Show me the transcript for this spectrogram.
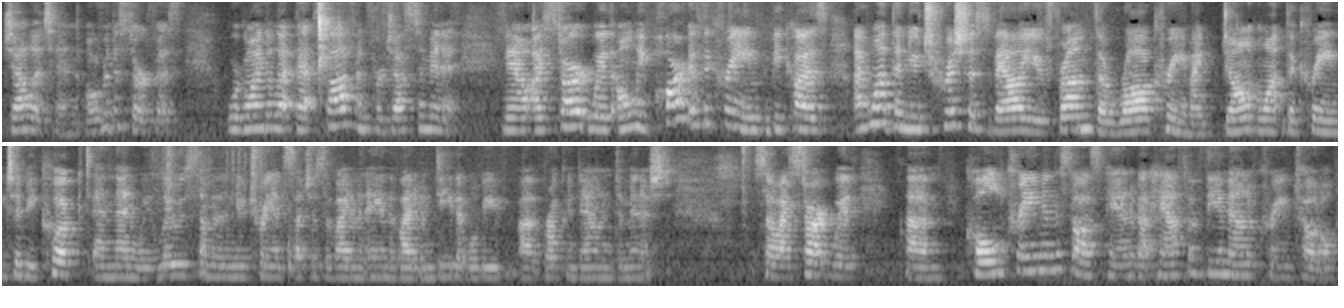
gelatin over the surface. We're going to let that soften for just a minute. Now I start with only part of the cream because I want the nutritious value from the raw cream. I don't want the cream to be cooked and then we lose some of the nutrients such as the vitamin A and the vitamin D that will be uh, broken down and diminished. So I start with um, cold cream in the saucepan, about half of the amount of cream total.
